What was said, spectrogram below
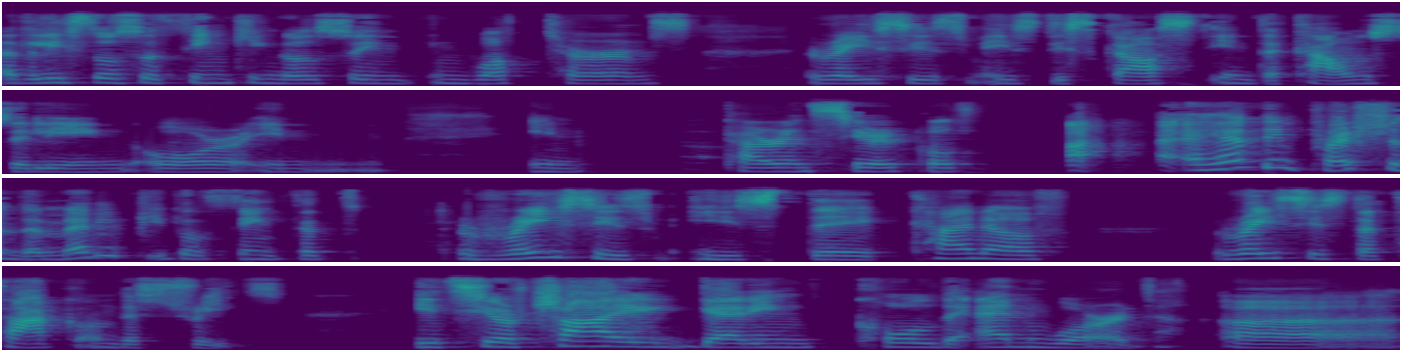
at least also thinking also in, in what terms racism is discussed in the counseling or in in parent circles I, I have the impression that many people think that racism is the kind of racist attack on the streets. It's your child getting called the n word uh,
